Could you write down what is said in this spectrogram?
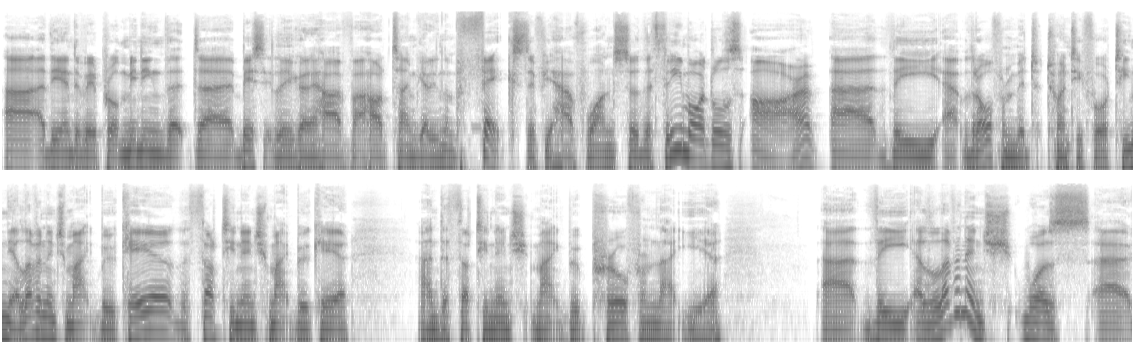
Uh, at the end of April, meaning that uh, basically you're going to have a hard time getting them fixed if you have one. So the three models are uh, the uh, they're all from mid 2014: the 11-inch MacBook Air, the 13-inch MacBook Air, and the 13-inch MacBook Pro from that year. Uh, the 11 inch was uh,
